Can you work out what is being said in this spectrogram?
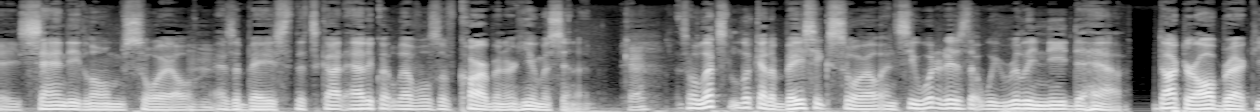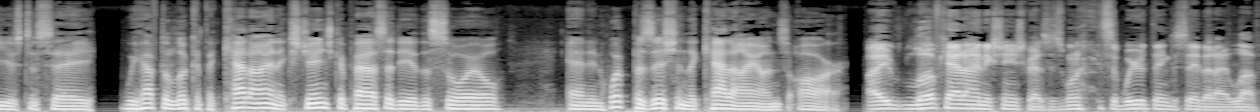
a sandy loam soil as a base that's got adequate levels of carbon or humus in it. Okay. So let's look at a basic soil and see what it is that we really need to have. Dr. Albrecht used to say we have to look at the cation exchange capacity of the soil and in what position the cations are. I love cation exchange capacity. It's one. It's a weird thing to say that I love,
